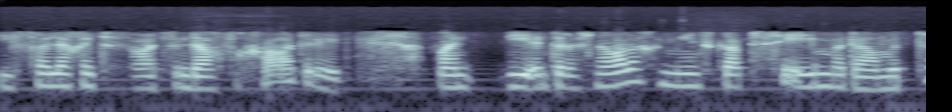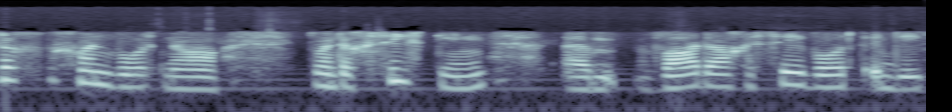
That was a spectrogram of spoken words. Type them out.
die veiligheidsraad vandag vergader het want die internasionale gemeenskap sê maar daar moet teruggegaan word na 2016 ehm um, waar daar gesê word in die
